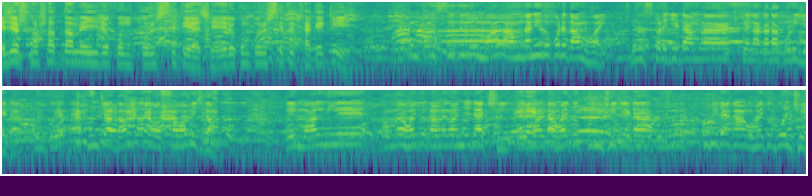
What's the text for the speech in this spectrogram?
এই যে শশার দাম এইরকম পরিস্থিতি আছে এরকম পরিস্থিতি থাকে কি? এরকম পরিস্থিতি আমদানির উপরে দাম হয় বিশেষ করে যেটা আমরা কেনাকাটা করি যেটা। কিন্তু এখন যা দাম তাতে অস্বাভাবিক দাম। এই মাল নিয়ে আমরা হয়তো গ্রামেগঞ্জে যাচ্ছি এই মালটা হয়তো কিনছি যেটা কুড়ি টাকা হয়তো বলছে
